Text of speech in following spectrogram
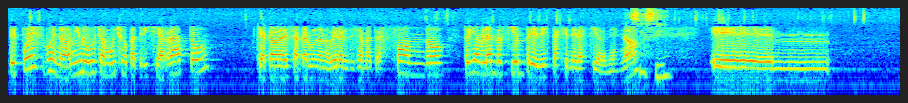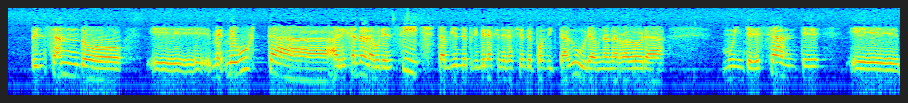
Después, bueno, a mí me gusta mucho Patricia Rato, que acaba de sacar una novela que se llama Trasfondo. Estoy hablando siempre de estas generaciones, ¿no? Sí, sí. Eh, pensando eh, me, gusta Alejandra Laurencich, también de primera generación de postdictadura, una narradora muy interesante. Eh,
